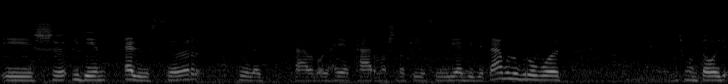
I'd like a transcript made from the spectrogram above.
és idén először, főleg távol helyett hármasra készül, ugye eddigi távolugró volt, és mondta, hogy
